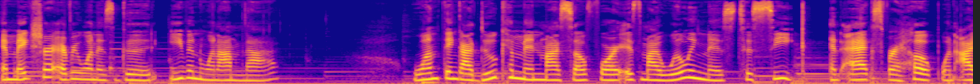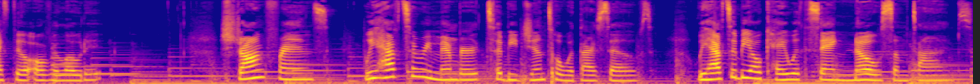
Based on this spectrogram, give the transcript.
and make sure everyone is good, even when I'm not. One thing I do commend myself for is my willingness to seek and ask for help when I feel overloaded. Strong friends, we have to remember to be gentle with ourselves. We have to be okay with saying no sometimes.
